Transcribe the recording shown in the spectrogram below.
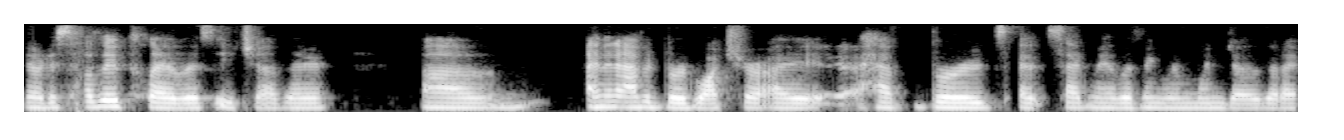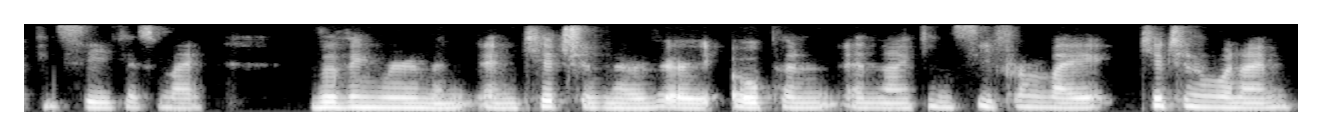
notice how they play with each other. Um, I'm an avid bird watcher. I have birds outside my living room window that I can see because my living room and, and kitchen are very open and I can see from my kitchen when I'm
